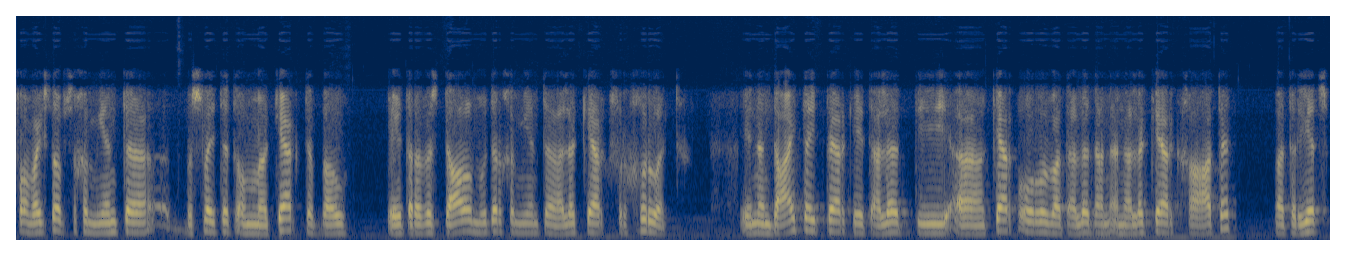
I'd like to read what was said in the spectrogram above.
van Wyksdorp se gemeente besluit het om 'n kerk te bou, het Riversdal moedergemeente hulle kerk vergroot. En in daai tydperk het hulle die uh, kerkorgel wat hulle dan in hulle kerk gehad het, wat reeds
